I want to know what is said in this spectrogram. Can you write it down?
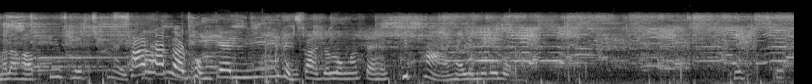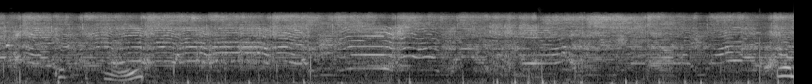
พื่อนผมเก่งไหมล่ะครับพี่พริกไข่ถ้าถ้าเกิดผมเกมนี้ผมกะจะลงนะแต่คลิปหายฮะเลยไม่ได้ลงพริกพริกไข่เกม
